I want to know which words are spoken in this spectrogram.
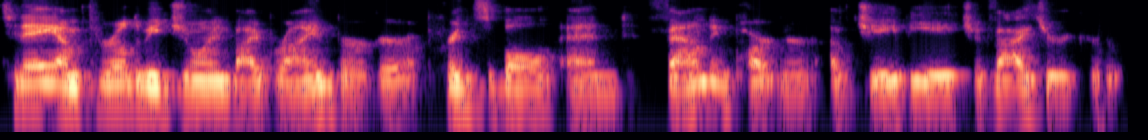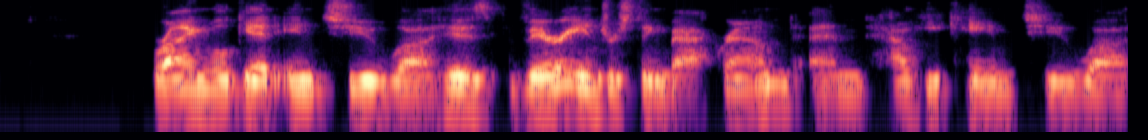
Today, I'm thrilled to be joined by Brian Berger, a principal and founding partner of JBH Advisory Group. Brian will get into uh, his very interesting background and how he came to uh,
